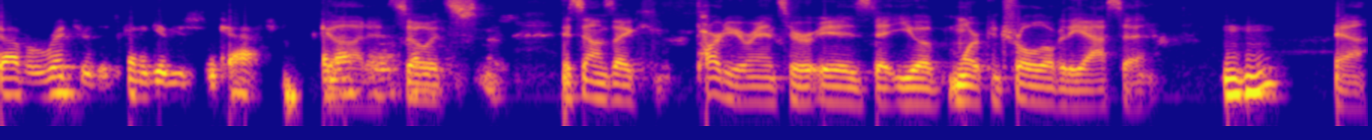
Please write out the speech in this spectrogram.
to have a renter that's going to give you some cash. And Got it. So it's it sounds like part of your answer is that you have more control over the asset. Mhm. Yeah.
